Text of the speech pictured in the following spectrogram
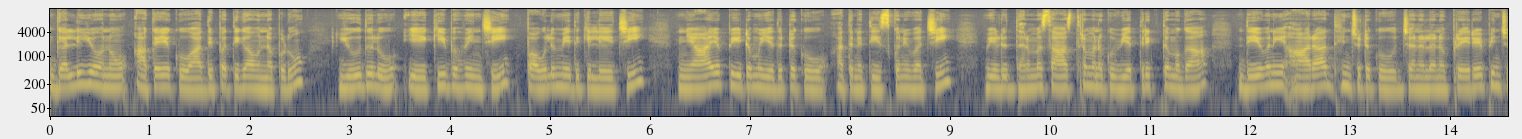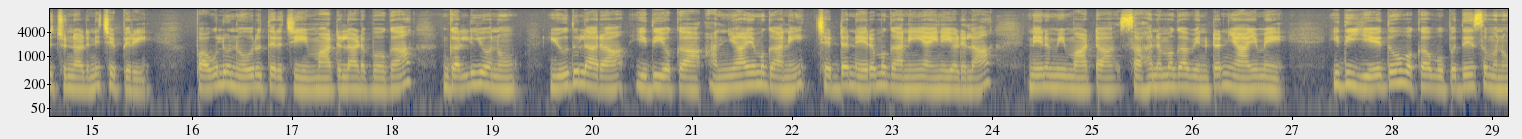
గల్లియోను అకయకు అధిపతిగా ఉన్నప్పుడు యూదులు ఏకీభవించి పౌలు మీదికి లేచి న్యాయపీఠము ఎదుటకు అతని తీసుకుని వచ్చి వీడు ధర్మశాస్త్రమునకు వ్యతిరిక్తముగా దేవుని ఆరాధించుటకు జనులను ప్రేరేపించుచున్నాడని చెప్పిరి. పౌలు నోరు తెరచి మాట్లాడబోగా గల్లియోను యూదులారా ఇది ఒక అన్యాయము గాని చెడ్డ నేరము గాని అయిన ఎడల నేను మీ మాట సహనముగా వినుట న్యాయమే. ఇది ఏదో ఒక ఉపదేశమును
